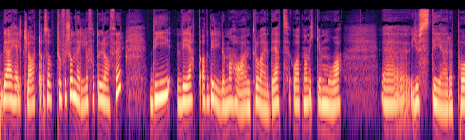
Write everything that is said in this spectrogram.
det, er helt klart. Altså, profesjonelle fotografer de vet at bildet må ha en troverdighet, og at man ikke må justere på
